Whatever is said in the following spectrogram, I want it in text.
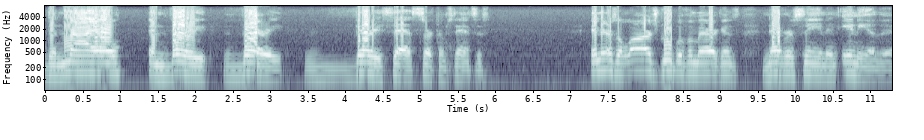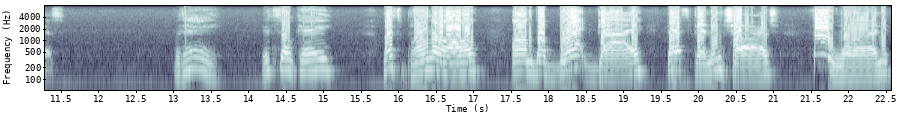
denial, and very, very, very sad circumstances. And there's a large group of Americans never seen in any of this. But hey, it's okay. Let's blame it all on the black guy that's been in charge for one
